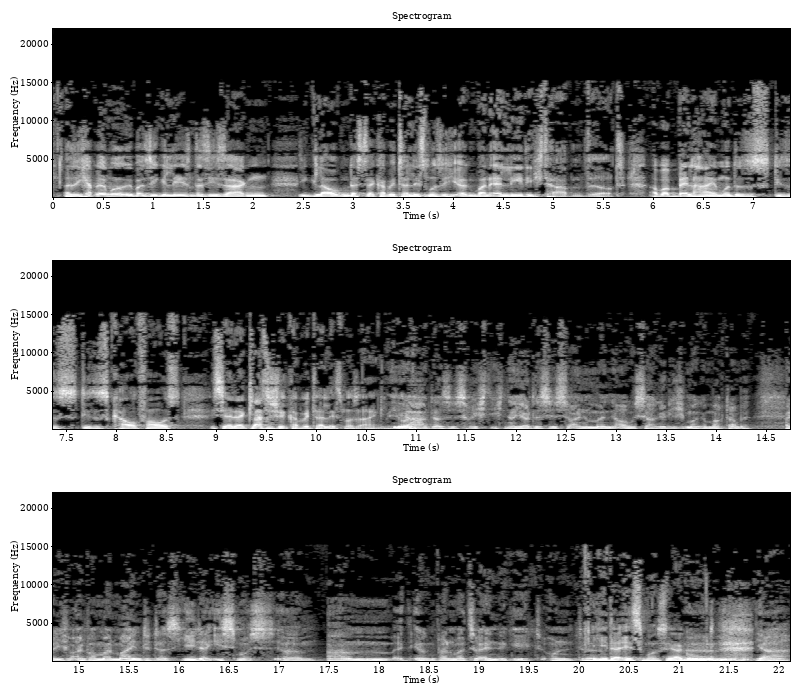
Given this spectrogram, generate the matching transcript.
Also ich habe irgendwo über Sie gelesen, dass Sie sagen, Sie glauben, dass der Kapitalismus sich irgendwann erledigt haben wird. Aber Bellheim und dieses, dieses, dieses Kaufhaus ist ja der klassische Kapitalismus eigentlich. Ja, oder? das ist richtig. Naja, das ist eine meine Aussage, die ich mal gemacht habe, weil ich einfach mal meinte, dass jeder Ismus ähm, ähm irgendwann mal zu Ende geht. Und, äh, jeder Ismus, ja gut. Ähm, ja,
